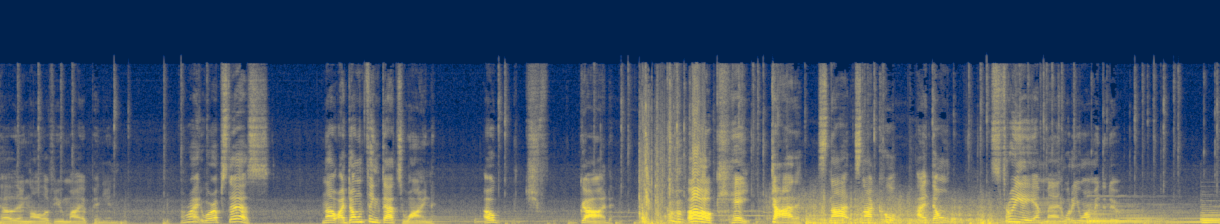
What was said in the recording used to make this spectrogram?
telling all of you my opinion. Alright, we're upstairs. No, I don't think that's wine. Oh, God. okay, God, it's not, it's not cool. I don't, it's 3 a.m., man. What do you want me to do?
